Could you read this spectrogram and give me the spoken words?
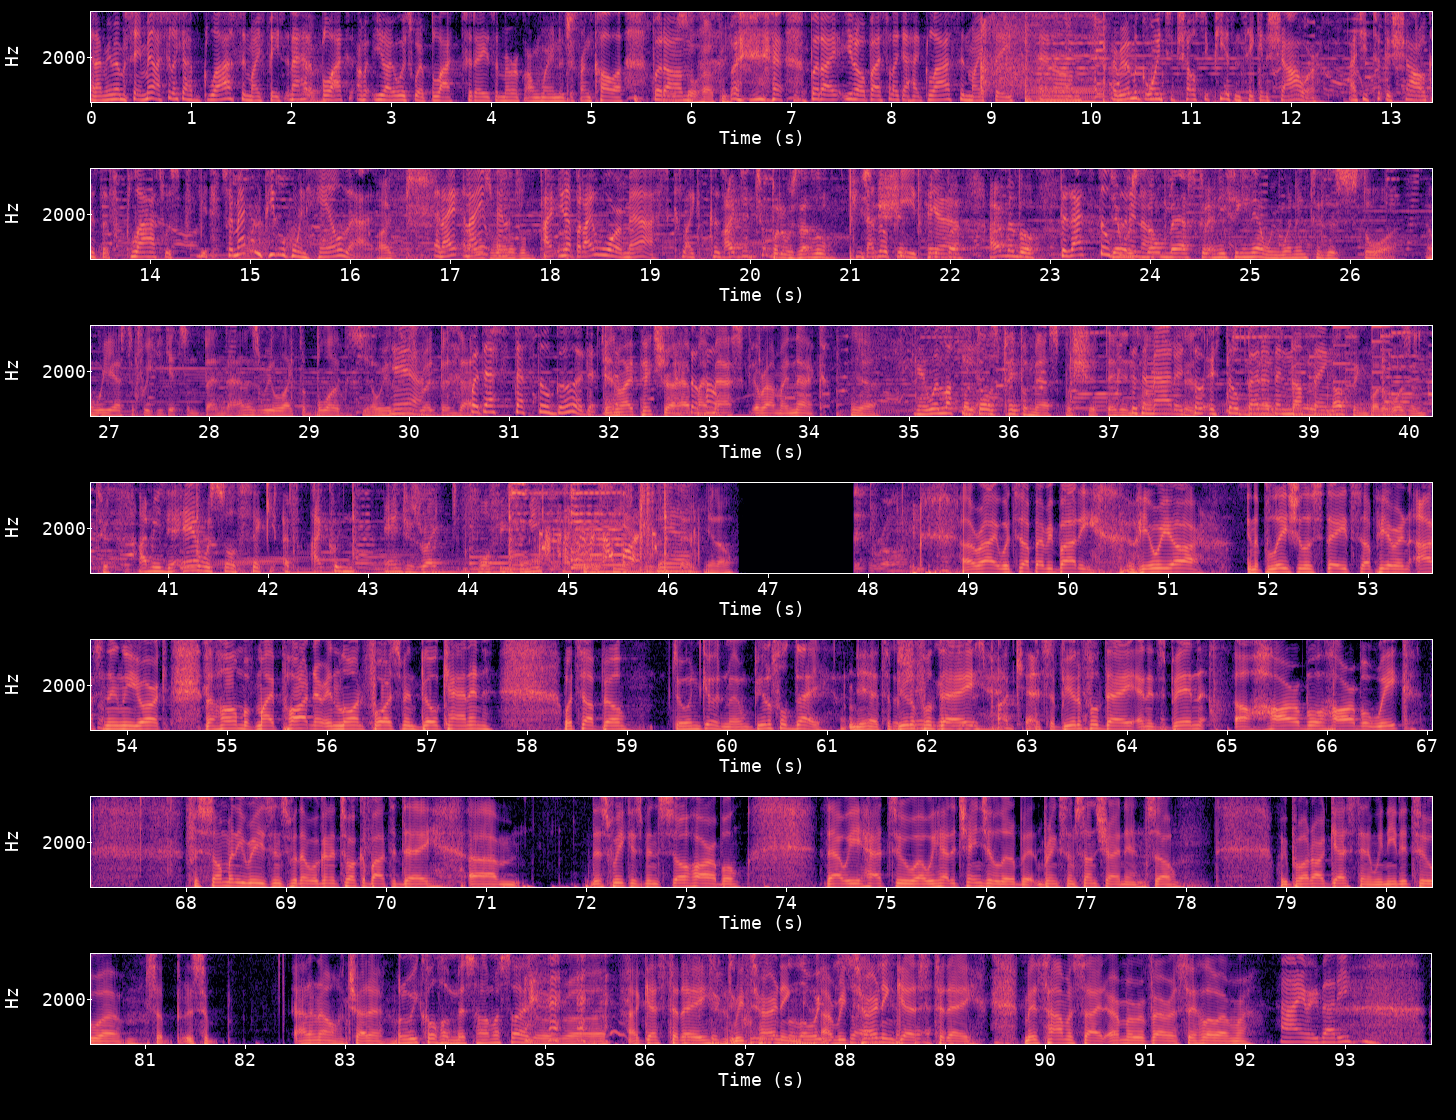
And I remember saying, "Man, I feel like I have glass in my face." And I had a black. I mean, you know, I always wear black. Today is America. I'm wearing a different color. But I um, so happy. But, but I, you know, but I felt like I had glass in my face. And um, I remember going to Chelsea Piers and taking a shower. I actually took a shower because the glass was. So imagine the people who inhale that. I, and I and I I, was and one of them. I, yeah, but I wore a mask, like because I did too, but it was that little piece That of little piece, paper. yeah. I remember that's still there good was no mask or anything there. We went into this store and we asked if we could get some bandanas. We were like the Bloods, you know. We had yeah, these red bandanas. but that's that's still good. In That's- my picture, I have my helps. mask around my neck. yeah. Yeah, we're lucky. But those paper masks were shit. They didn't. Doesn't help. matter. It's still- it's still better it's than nothing. nothing, but it wasn't. Too, I mean, the air was so thick. If I couldn't, Andrew's right four feet from me. I couldn't see Andrew that Yeah. day. You know. All right, what's up, everybody? Here we are in the palatial estates up here in Ossining, New York, the home of my partner in law enforcement, Bill Cannon. What's up, Bill? Doing good, man. Beautiful day. Yeah, it's a It's a beautiful shame we gotta do day. this podcast. It's a beautiful day, and it's been a horrible, horrible week for so many reasons that we're going to talk about today. Um, this week has been so horrible that we had to uh, we had to change it a little bit and bring some sunshine in. So we brought our guest in. We needed to. Uh, so, so, I don't know. Try to. What do we call her, Miss Homicide, or uh, Our guest today, The- the returning, a returning guest today, Miss Homicide, Irma Rivera. Say hello, Irma. Hi, everybody.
